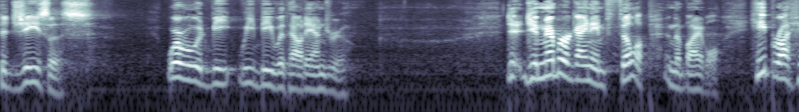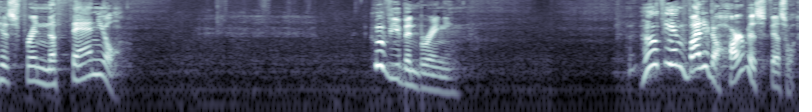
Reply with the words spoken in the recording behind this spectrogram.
to Jesus. Where would we be without Andrew? Do, do you remember a guy named Philip in the Bible? He brought his friend Nathaniel. Who have you been bringing? Who have you invited to Harvest Festival?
